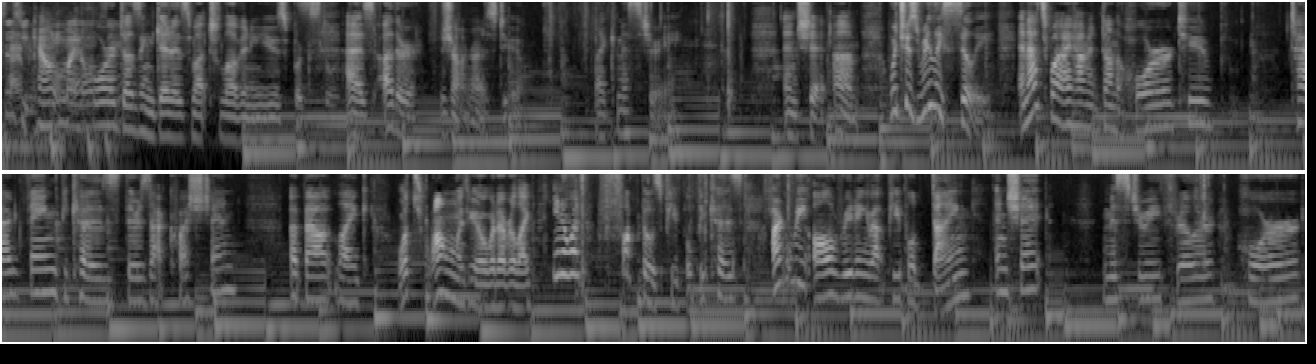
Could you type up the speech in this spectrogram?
census? You counting No, my I- Noam horror doesn't get as much love in a used bookstore as other genres do like mystery and shit um which is really silly. And that's why i haven't done the horror tube tag thing because there's that question about like what's wrong with you or whatever like you know what? Fuck those people because aren't we all reading about people dying and shit? Mystery thriller horror.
